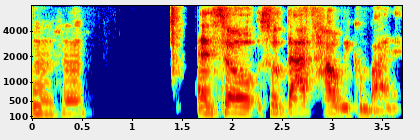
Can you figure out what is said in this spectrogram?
Mm-hmm. And so so that's how we combine it.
